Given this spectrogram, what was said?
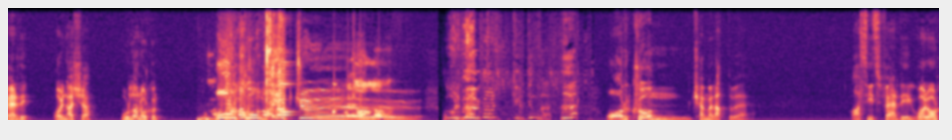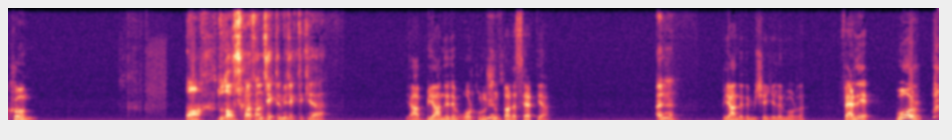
Ferdi oyna aşağı. Vur lan Orkun. Orkun Kökçü. Gol be gol. Girdin mi? Orkun mükemmel attı be. Asist Ferdi gol Orkun. Vah dudak çikolatanı çektirmeyecektik ya. Ya bir an dedim Orkun'un Evet. şutları da sert ya. Aynen. Bir an dedim bir şey gelir mi oradan. Ferdi vur.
